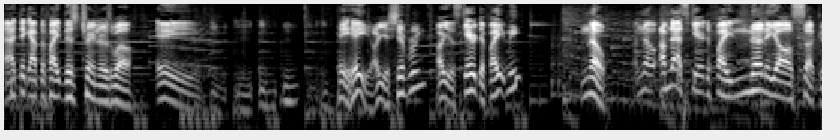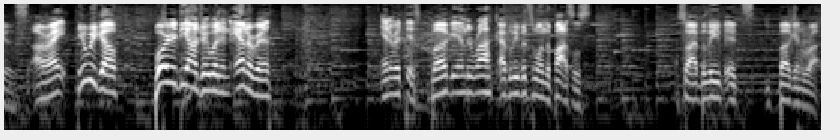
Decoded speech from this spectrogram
I think I have to fight this trainer as well. Hey, hey, hey! Are you shivering? Are you scared to fight me? No, no, I'm not scared to fight none of y'all suckers. All right, here we go. Boarder DeAndre with an Anorith. Anorith is bug and rock. I believe it's one of the fossils. So I believe it's bug and rock.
